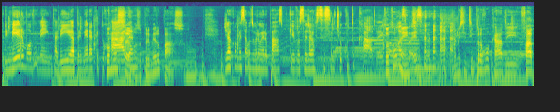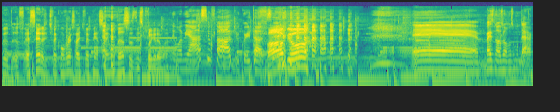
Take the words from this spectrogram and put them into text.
primeiro movimento ali, a primeira cutucada. Começamos o primeiro passo. Já começamos o primeiro passo porque você já se sentiu cutucado aí Totalmente. Já, já, me senti provocado. E, Fábio, é sério, a gente vai conversar, a gente vai pensar em mudanças nesse programa. Não ameace o Fábio, coitado. Fábio! É, mas nós vamos mudar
